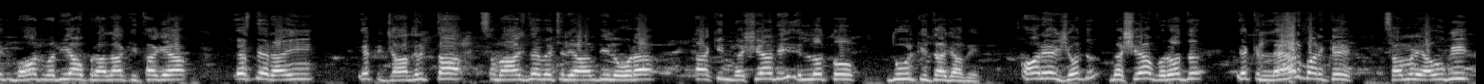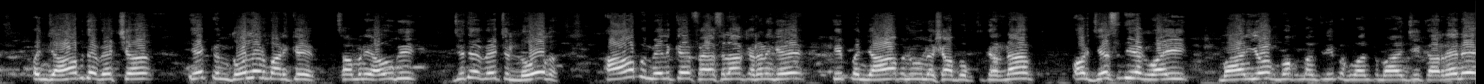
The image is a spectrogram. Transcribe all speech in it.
ਇੱਕ ਬਹੁਤ ਵਧੀਆ ਉਪਰਾਲਾ ਕੀਤਾ ਗਿਆ। ਇਸ ਦੇ ਰਾਹੀਂ ਇੱਕ ਜਾਗਰੂਕਤਾ ਸਮਾਜ ਦੇ ਵਿੱਚ ਲਿਆਉਣ ਦੀ ਲੋੜ ਆ, ਤਾਂ ਕਿ ਨਸ਼ਿਆਂ ਦੀ ਇੱਲਤ ਤੋਂ ਦੂਰ ਕੀਤਾ ਜਾਵੇ। ਔਰ ਇਹ ਯੁੱਧ ਨਸ਼ਿਆਂ ਵਿਰੁੱਧ ਇੱਕ ਲਹਿਰ ਬਣ ਕੇ ਸਾਹਮਣੇ ਆਊਗੀ। ਪੰਜਾਬ ਦੇ ਵਿੱਚ ਇੱਕ ਅੰਦੋਲਨ ਬਣ ਕੇ ਸਾਹਮਣੇ ਆਊਗੀ, ਜਿਹਦੇ ਵਿੱਚ ਲੋਕ ਆਪ ਮਿਲ ਕੇ ਫੈਸਲਾ ਕਰਨਗੇ ਕਿ ਪੰਜਾਬ ਨੂੰ ਨਸ਼ਾ ਮੁਕਤ ਕਰਨਾ। ਔਰ ਜਿਸ ਦੀ ਅਗਵਾਈ ਮਾਨਯੋਗ ਮੁੱਖ ਮੰਤਰੀ ਭਗਵੰਤ ਮਾਨ ਜੀ ਕਰ ਰਹੇ ਨੇ।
